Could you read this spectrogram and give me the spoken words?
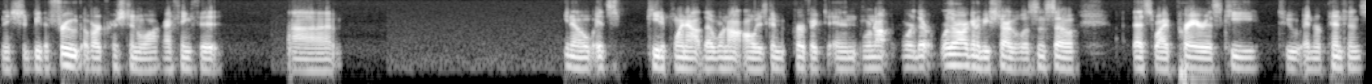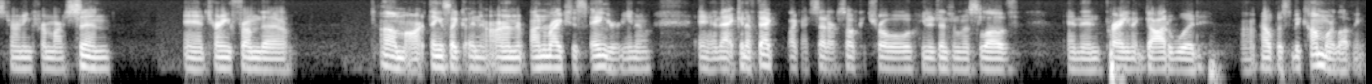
They should be the fruit of our christian walk. I think that uh, you know it's key to point out that we're not always going to be perfect and we're not we're there, where there are going to be struggles. And so that's why prayer is key to and repentance, turning from our sin and turning from the um our things like our un, unrighteous anger, you know, and that can affect, like I said, our self control, you know, gentleness, love, and then praying that God would um, help us to become more loving,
